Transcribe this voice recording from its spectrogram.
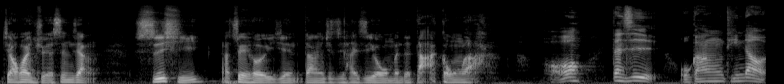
交换学生这样；实习，那最后一件当然就是还是有我们的打工啦。哦，但是我刚刚听到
